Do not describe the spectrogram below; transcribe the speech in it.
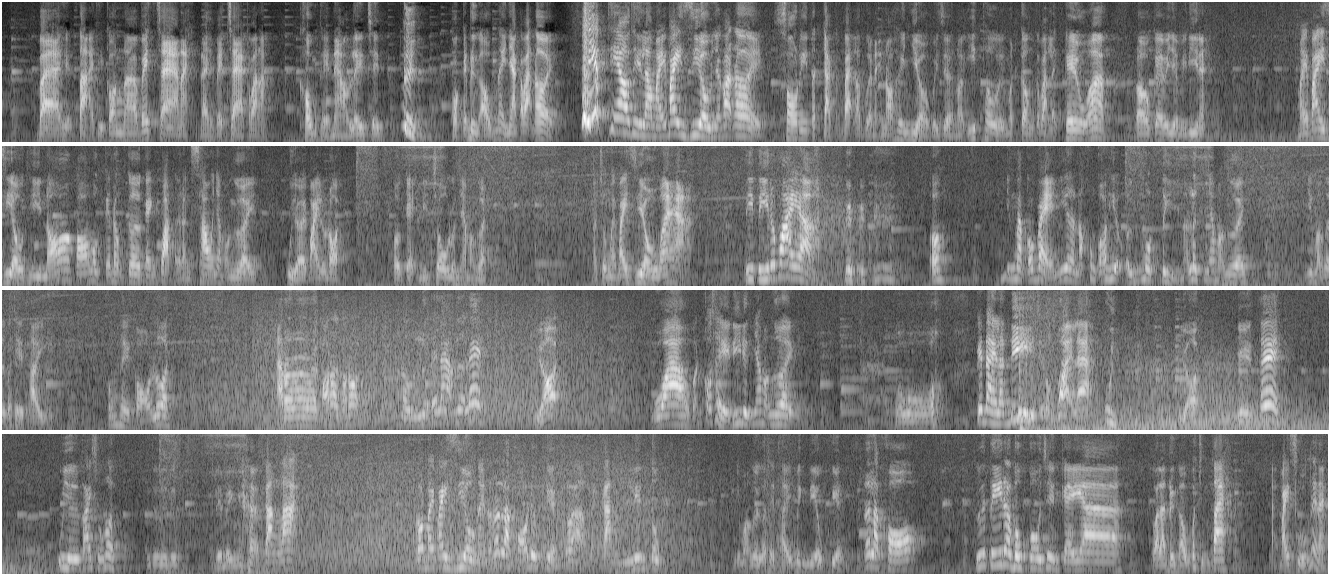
Và hiện tại thì con à, vét trà này. Đây Vestra các bạn ạ. Không thể nào lên trên đỉnh của cái đường ống này nha các bạn ơi. Tiếp theo thì là máy bay diều nha các bạn ơi. Sorry tất cả các bạn là vừa nãy nói hơi nhiều, Bây giờ nói ít thôi, mất công các bạn lại kêu ha. Rồi, ok, bây giờ mình đi này. Máy bay diều thì nó có một cái động cơ cánh quạt ở đằng sau nha mọi người. Ui giời bay luôn rồi. Thôi kệ đi trô luôn nha mọi người. Nói chung máy bay diều mà. Tí tí nó bay à? Ơ Nhưng mà có vẻ như là nó không có hiệu ứng 1 tỷ mã lực nha mọi người. Như mọi người có thể thấy Không hề có luôn. À rồi rồi, rồi có rồi có rồi. Đầu lượn lên nào lượn lên. Ui ơi. Wow vẫn có thể đi được nha mọi người. Wow, wow, wow. Cái này là đi chứ không phải là Ui Ui rồi Ghê thế. Ui giời bay xuống rồi. Từ từ từ từ Để mình à, căn lại. Con máy bay diều này nó rất là khó điều khiển các bạn Phải căn liên tục. Như mọi người có thể thấy mình điều khiển rất là khó. Cứ tí là bục vô trên cái uh, Gọi là đường ống của chúng ta. Lại bay xuống này này.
